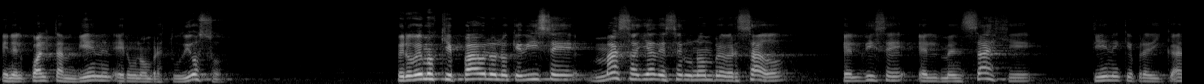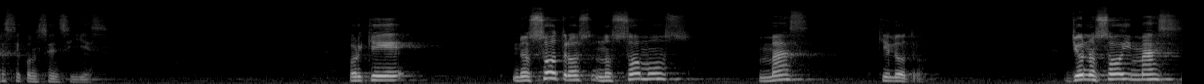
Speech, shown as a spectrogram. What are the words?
en el cual también era un hombre estudioso. Pero vemos que Pablo lo que dice, más allá de ser un hombre versado, él dice, el mensaje tiene que predicarse con sencillez. Porque nosotros no somos más que el otro. Yo no soy más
